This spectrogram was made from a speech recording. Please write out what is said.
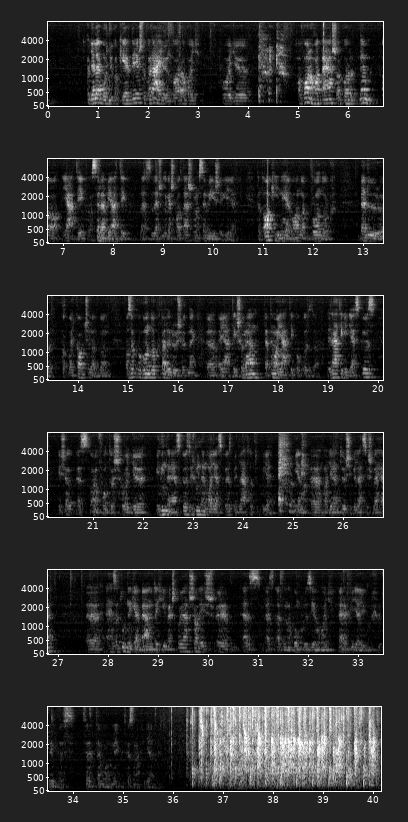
hogy lemondjuk a kérdést, akkor rájövünk arra, hogy hogy ha van hatás, akkor nem a játék, a szerepjáték lesz az esetleges hatás, hanem a személyiségélyek. Tehát akinél vannak gondok belülről, vagy kapcsolatban, azok a gondok felerősödnek a játék során, tehát nem a játék okozza. A játék egy eszköz, és ez nagyon fontos, hogy minden eszköz, és minden nagy eszköz, mint láthattuk, ugye milyen nagy jelentősége lesz és lehet, ehhez a tudni kell beállnod egy hímes tojással, és ez, ez, ez lenne a konklúzió, hogy erre figyeljünk. Úgyhogy ezt szerettem volna még köszönöm a figyelmet.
